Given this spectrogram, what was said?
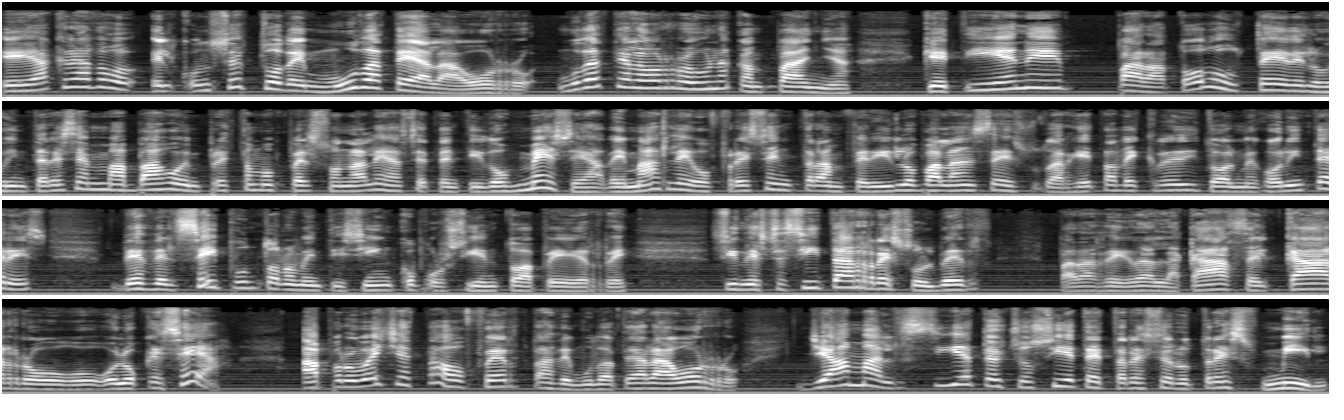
eh, ha creado el concepto de Múdate al ahorro. Múdate al ahorro es una campaña que tiene para todos ustedes los intereses más bajos en préstamos personales a 72 meses. Además, le ofrecen transferir los balances de su tarjeta de crédito al mejor interés desde el 6.95% APR. Si necesitas resolver para arreglar la casa, el carro o, lo que sea, aprovecha estas ofertas de Múdate al ahorro. Llama al 787-303-1000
